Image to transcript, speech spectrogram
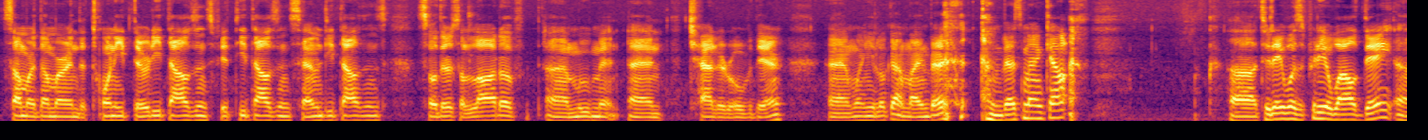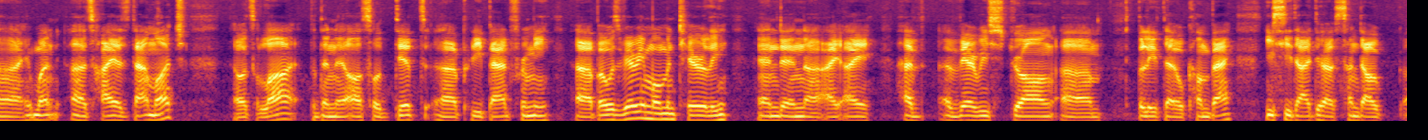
Some of them are in the 20, 30,000s, 50,000s, 70,000s. So there's a lot of uh, movement and chatter over there. And when you look at my investment account, uh, today was a pretty wild day. Uh, it went as high as that much. That was a lot, but then it also dipped uh, pretty bad for me. Uh, but it was very momentarily, and then uh, I, I, have a very strong um, belief that it will come back. You see that I do have sundial uh,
